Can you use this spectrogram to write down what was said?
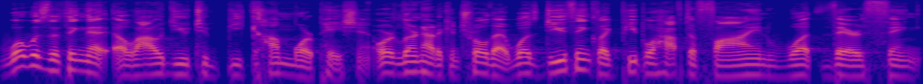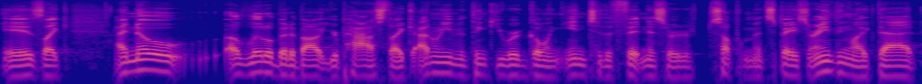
what was the thing that allowed you to become more patient or learn how to control that? Was do you think like people have to find what their thing is? Like i know a little bit about your past like i don't even think you were going into the fitness or supplement space or anything like that.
